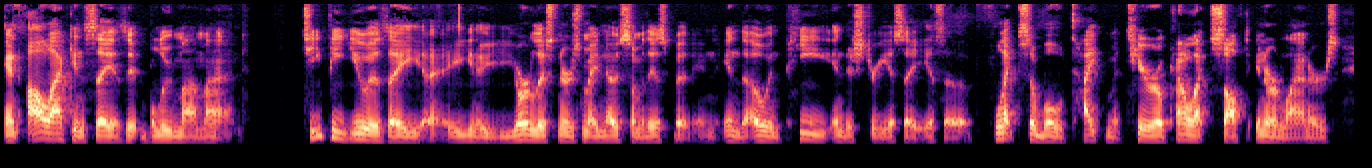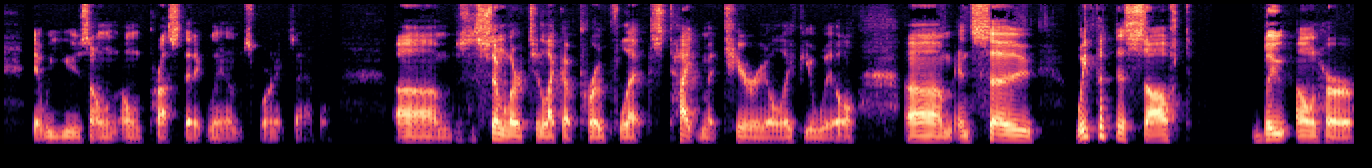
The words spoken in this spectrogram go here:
and all I can say is it blew my mind. TPU is a, uh, you know, your listeners may know some of this, but in, in the O and P industry, it's a it's a flexible type material, kind of like soft inner liners that we use on on prosthetic limbs, for an example. Um, similar to like a Proflex type material, if you will. Um, and so we put this soft boot on her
